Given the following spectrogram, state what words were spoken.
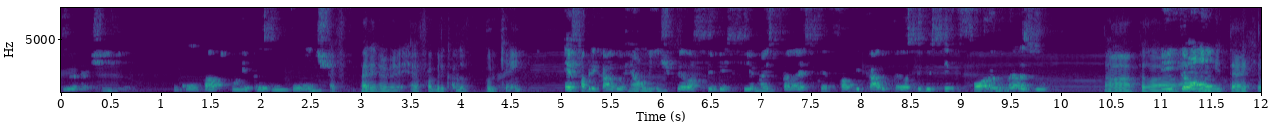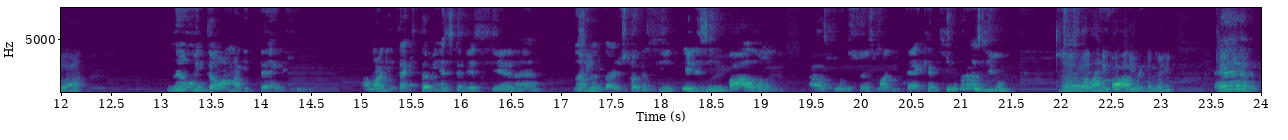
Eu já tive um contato com o representante. É, peraí, peraí. É fabricado por quem? É fabricado realmente pela CBC, mas parece que é fabricado pela CBC fora do Brasil. Ah, pela Então- Magtech lá. Não, então, a Magtech. A Magtech também é CBC, né? Na Sim. verdade, só que assim, eles embalam as munições Magtech aqui no Brasil. Se você Ah, é na fábrica, também. é, Entendi.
